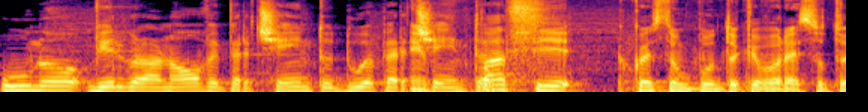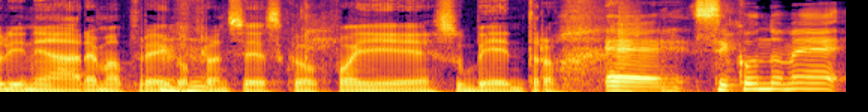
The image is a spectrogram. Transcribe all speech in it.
1,9%, 2%. Infatti, questo è un punto che vorrei sottolineare, ma prego mm-hmm. Francesco, poi subentro. Eh, secondo me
